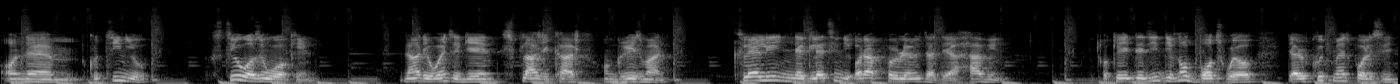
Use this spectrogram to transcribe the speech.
on um, Coutinho, still wasn't working. Now they went again, splashed the cash on Griezmann, clearly neglecting the other problems that they are having. Okay, they did, they've not bought well. Their recruitment policy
